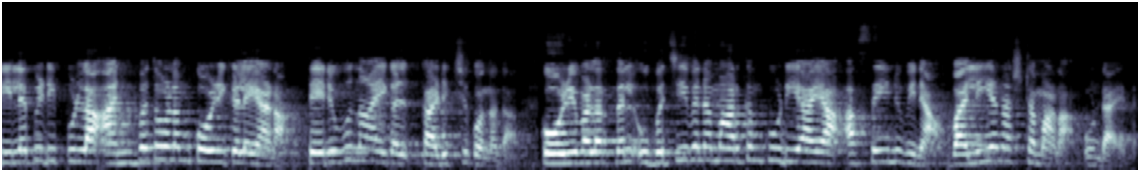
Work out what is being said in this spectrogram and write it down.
വിലപിടിപ്പുള്ള അൻപതോളം കോഴികളെയാണ് തെരുവുനായകൾ കടിച്ചു കൊന്നത്. കോഴി വളർത്തൽ ഉപജീവന മാർഗം കൂടിയായ അസൈനുവിന് വലിയ നഷ്ടമാണ് ഉണ്ടായത്.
